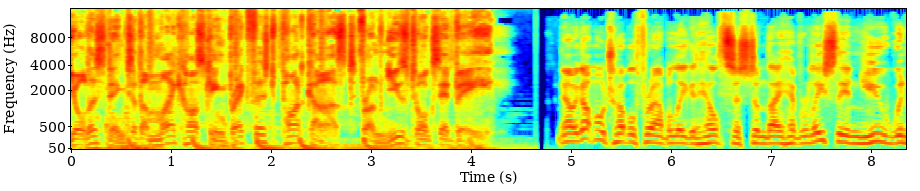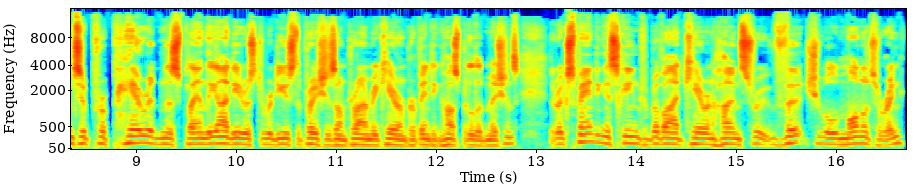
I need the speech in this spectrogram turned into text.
You're listening to the Mike Hosking Breakfast Podcast from News Talk ZB. Now, we got more trouble for our beleaguered health system. They have released their new winter preparedness plan. The idea is to reduce the pressures on primary care and preventing hospital admissions. They're expanding a scheme to provide care in homes through virtual monitoring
